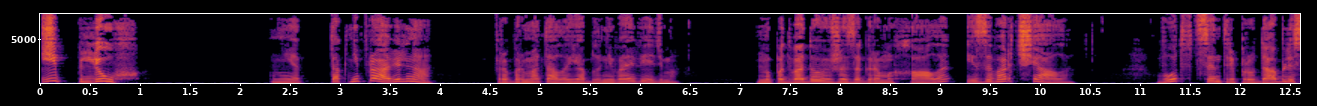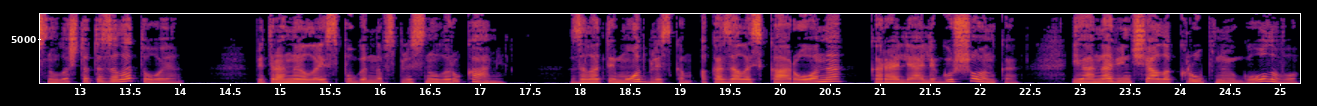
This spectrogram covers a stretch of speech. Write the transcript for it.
и плюх!» «Нет, так неправильно!» — пробормотала яблоневая ведьма но под водой уже загромыхало и заворчало. Вот в центре пруда блеснуло что-то золотое. Петронелла испуганно всплеснула руками. Золотым отблеском оказалась корона короля лягушонка, и она венчала крупную голову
